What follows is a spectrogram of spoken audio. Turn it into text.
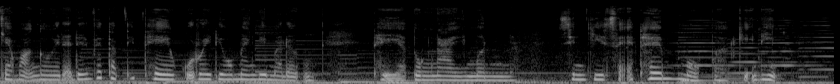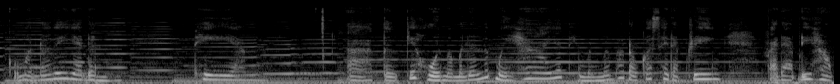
Chào mọi người đã đến với tập tiếp theo của Radio Mang đi mà đựng. Thì à, tuần này mình xin chia sẻ thêm một à, kỷ niệm của mình đối với gia đình. Thì à, à, từ cái hồi mà mình lên lớp 12 á, thì mình mới bắt đầu có xe đạp riêng Và đạp đi học.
